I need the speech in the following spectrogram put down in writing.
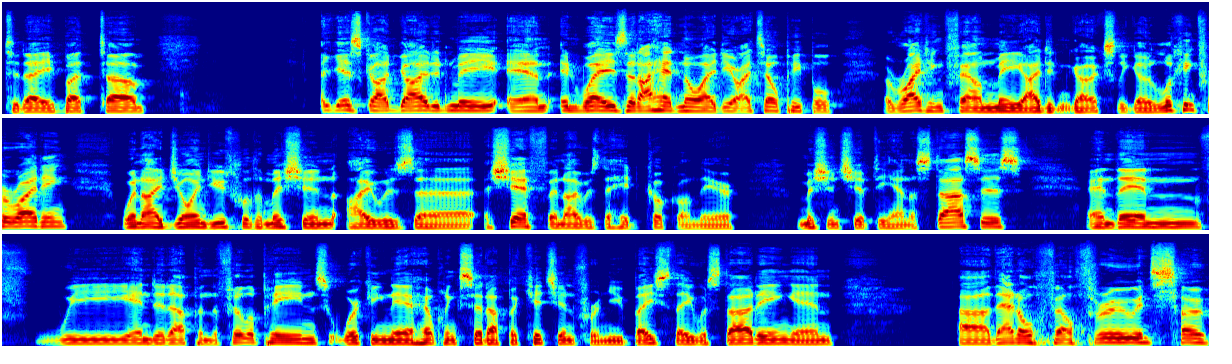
today. But um, I guess God guided me, and in ways that I had no idea. I tell people, writing found me. I didn't go actually go looking for writing. When I joined Youth with a Mission, I was uh, a chef, and I was the head cook on their mission ship, the Anastasis and then we ended up in the Philippines, working there, helping set up a kitchen for a new base they were starting. And uh, that all fell through. And so,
